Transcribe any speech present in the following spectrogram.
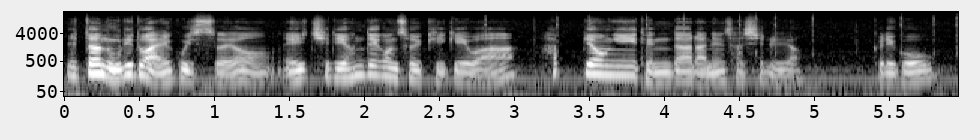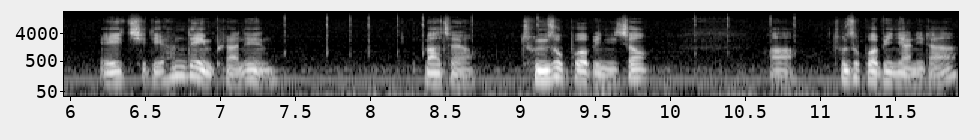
일단 우리도 알고 있어요. HD 현대건설 기계와 합병이 된다라는 사실을요. 그리고 HD 현대 인프라는 맞아요. 존속법인이죠. 아, 존속법인이 아니라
